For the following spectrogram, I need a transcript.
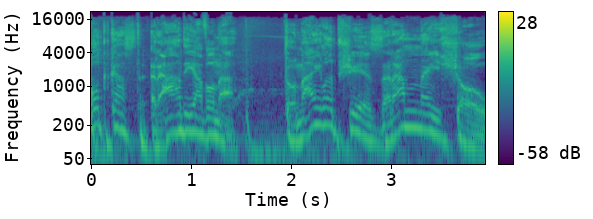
Podcast Rádia Vlna. To najlepšie z rannej show.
